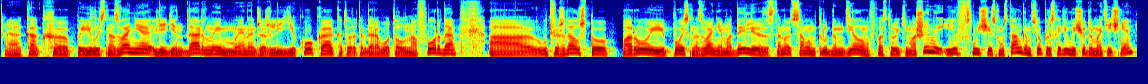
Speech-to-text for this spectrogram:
Э, как э, появилось название, легендарный менеджер Ли Якока, который тогда работал на Форда, а, утверждал, что порой поиск названия модели становится самым трудным делом в постройке машины, и в случае с «Мустангом» все происходило еще драматичнее.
